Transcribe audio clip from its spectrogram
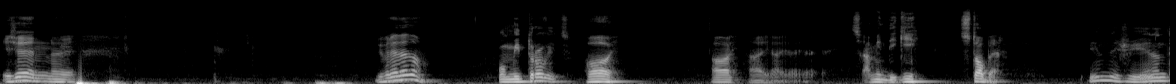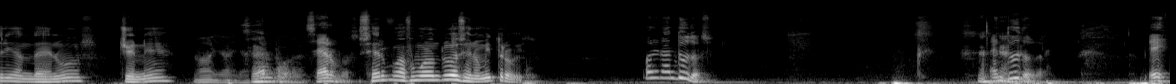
Είχε... ε, Βρέτε εδώ. Ο Μίτροβιτς. Όχι. Όχι. όχι, όχι, όχι, όχι. Αμυντική. Στόπερ. Είναι και έναν 31 και ναι. Όχι, όχι, όχι. Σέρβο, ρε. Σέρβος. Σέρβο αφού μόνο τούτος είναι ο Μίτροβιτς. Μπορεί να είναι τούτος. Εν τούτος ρε. Ε,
